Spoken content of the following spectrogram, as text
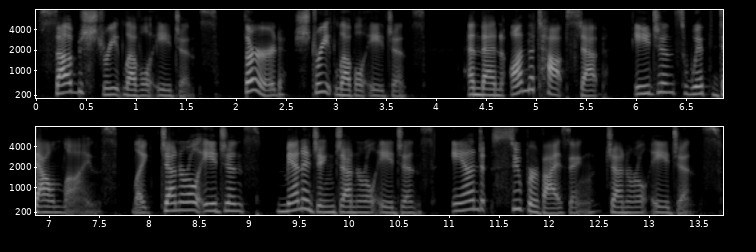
sub street level agents. Third, street level agents. And then on the top step, agents with downlines, like general agents, managing general agents, and supervising general agents.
